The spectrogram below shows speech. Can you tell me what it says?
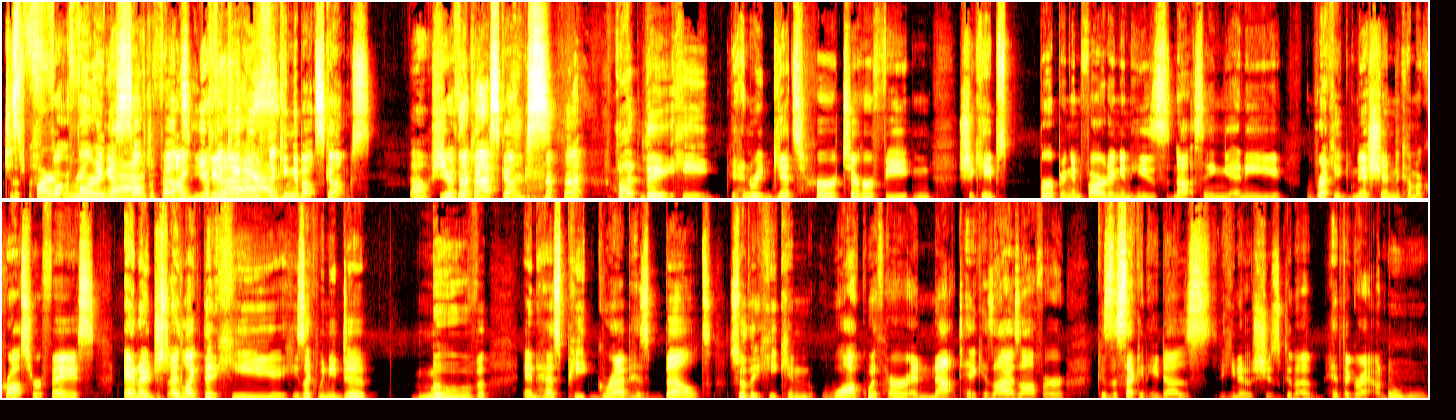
Just uh, fart Far- really farting as bad. self-defense. I you're guess. thinking you're thinking about skunks. Oh, shit. You're thinking skunks. But they he Henry gets her to her feet and she keeps burping and farting and he's not seeing any recognition come across her face. And I just I like that he he's like we need to move and has Pete grab his belt so that he can walk with her and not take his eyes off her because the second he does, he knows she's going to hit the ground Mhm.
